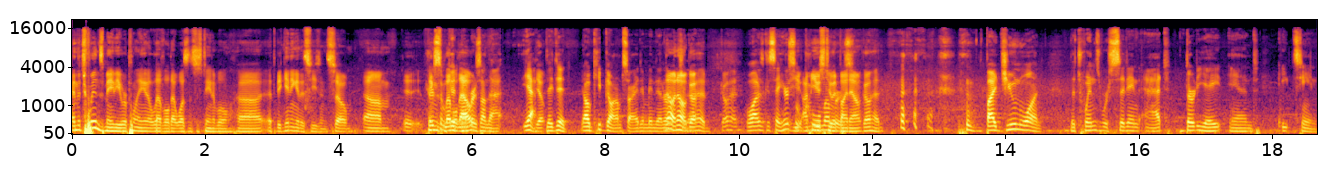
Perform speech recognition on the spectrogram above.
and the Twins maybe were playing at a level that wasn't sustainable uh, at the beginning of the season. So um, it, Here's things some good leveled out. numbers on that. Yeah, Yep. they did. Oh, keep going. I'm sorry, I didn't mean to interrupt. no, you go there. ahead. Go ahead. Well, I was gonna say here's some. I'm cool used to it by now. Go ahead. by June 1, the Twins were sitting at 38 and 18,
